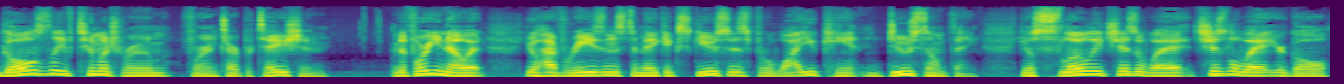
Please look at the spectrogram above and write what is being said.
Goals leave too much room for interpretation. Before you know it, you'll have reasons to make excuses for why you can't do something. You'll slowly chisel away, chisel away at your goal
